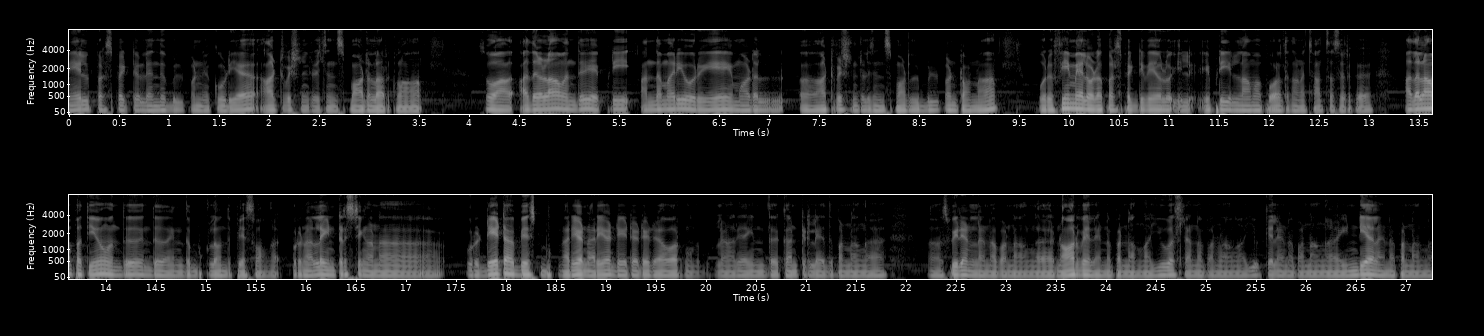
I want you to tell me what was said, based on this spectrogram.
மேல் பர்ஸ்பெக்டிவ்லேருந்து பில்ட் பண்ணக்கூடிய ஆர்டிஃபிஷியல் இன்டெலிஜென்ஸ் மாடலாக இருக்கலாம். ஸோ அதெல்லாம் வந்து எப்படி அந்த மாதிரி ஒரு AI model artificial intelligence model build பண்ணிட்டோன்னா ஒரு ஃபீமேலோட பர்ஸ்பெக்டிவே இல் எப்படி இல்லாமல் போகிறதுக்கான சான்சஸ் இருக்குது அதெல்லாம் பற்றியும் வந்து இந்த இந்த புக்கில் வந்து பேசுவாங்க. ஒரு நல்ல இன்ட்ரெஸ்டிங்கான ஒரு டேட்டா பேஸ்ட் புக் நிறையா நிறையா டேட்டா டேட்டாவாக இருக்கும் இந்த புக்கில் நிறையா இந்த கண்ட்ரியில் இது பண்ணாங்க. ஸ்வீடனில் என்ன பண்ணாங்க? நார்வேல என்ன பண்ணாங்க? யூஎஸில் என்ன பண்ணாங்க? யூகேல என்ன பண்ணாங்க? இந்தியாவில் என்ன பண்ணாங்க?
